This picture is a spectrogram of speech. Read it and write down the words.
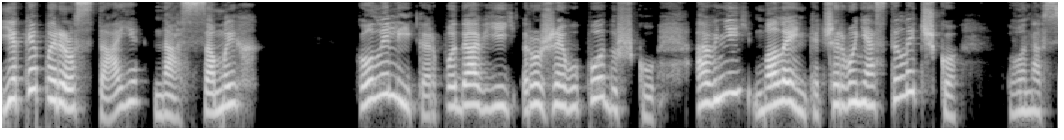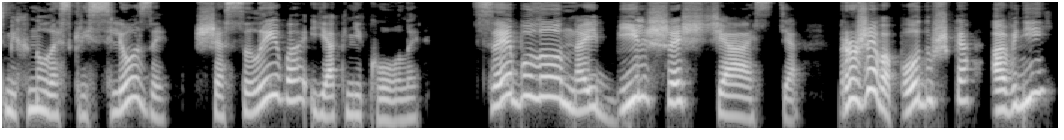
яке переростає нас самих. Коли лікар подав їй рожеву подушку, а в ній маленьке червонясте личко, вона всміхнулась крізь сльози, щаслива, як ніколи. Це було найбільше щастя. Рожева подушка, а в ній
